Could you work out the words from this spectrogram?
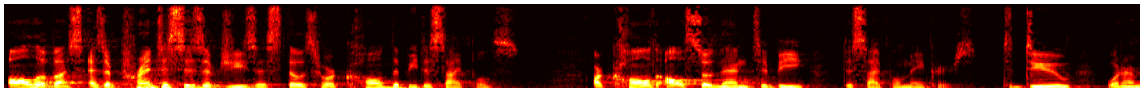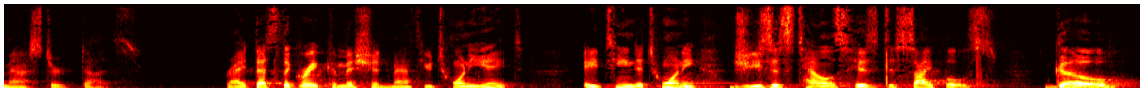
All of us, as apprentices of Jesus, those who are called to be disciples, are called also then to be disciple makers, to do what our master does. Right? That's the Great Commission, Matthew 28, 18 to 20. Jesus tells his disciples, go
